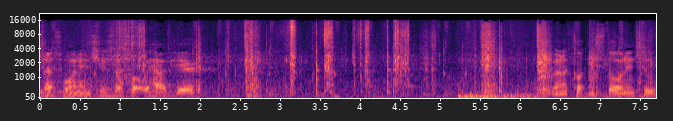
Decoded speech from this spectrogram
That's one inches. That's what we have here. We're gonna cut the stone in two.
